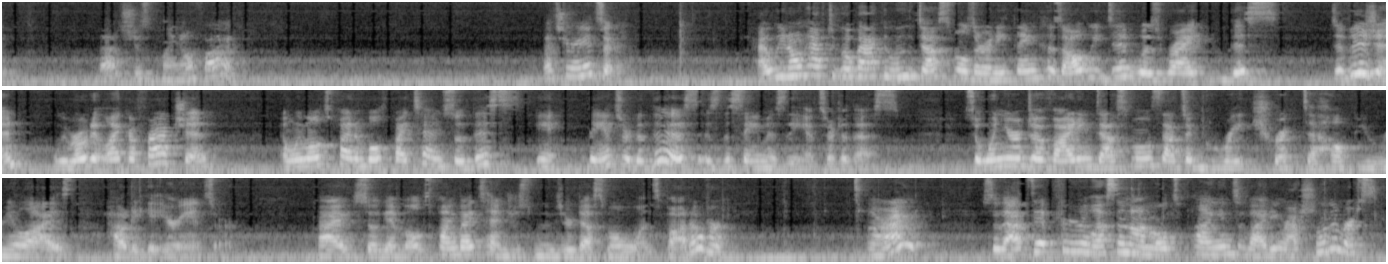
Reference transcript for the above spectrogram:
That's just plain old 5. That's your answer. Okay, we don't have to go back and move decimals or anything because all we did was write this division. We wrote it like a fraction and we multiplied them both by 10. So this, eh, the answer to this is the same as the answer to this. So when you're dividing decimals, that's a great trick to help you realize how to get your answer. Okay, so again, multiplying by 10 just moves your decimal one spot over. All right, so that's it for your lesson on multiplying and dividing rational numbers.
